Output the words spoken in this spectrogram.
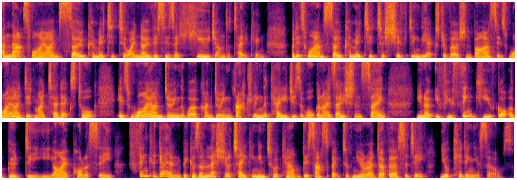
and that's why I'm so committed to. I know this is a huge undertaking, but it's why I'm so committed to shifting the extroversion bias. It's why I did my TEDx talk. It's why I'm doing the work I'm doing, rattling the cages of organizations, saying, you know, if you think you've got a good DEI policy, think again, because unless you're taking into account this aspect of neurodiversity, you're kidding yourselves.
